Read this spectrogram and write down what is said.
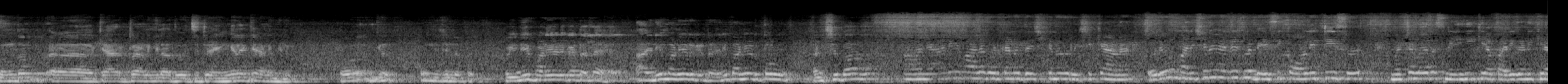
സ്വന്തം ക്യാരക്ടർ ആണെങ്കിലും അത് വെച്ചിട്ട് എങ്ങനെയൊക്കെ ആണെങ്കിലും. അപ്പോൾ എനിക്ക് തോന്നി ജില്ലപ്പൻ അപ്പോൾ ഇനിയും പണിയെടുക്കട്ടെ അല്ലേ? ആ ഇനിയും പണിയെടുക്കട്ടെ ഇനി പണിയെടുത്തോളൂ അൻഷിബ? ആ, ഞാൻ ഈ മാല കൊടുക്കാൻ ഉദ്ദേശിക്കുന്നത് ഋഷിക്കാണ്. ഒരു മനുഷ്യന് വേണ്ടിയിട്ടുള്ള ബേസിക് ക്വാളിറ്റീസ് മറ്റുള്ളവരെ സ്നേഹിക്കുക പരിഗണിക്കുക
